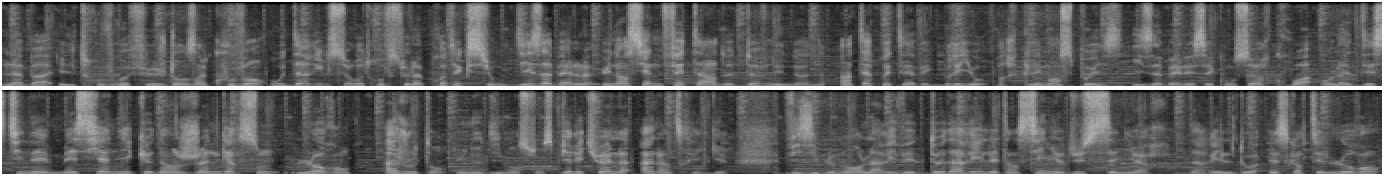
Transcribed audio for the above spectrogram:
Là-bas, il trouve refuge dans un couvent où Daryl se retrouve sous la protection d'Isabelle, une ancienne fêtarde devenue nonne, interprétée avec brio par Clémence Poésie. Isabelle et ses consoeurs croient en la destinée messianique d'un jeune garçon, Laurent, ajoutant une dimension spirituelle à l'intrigue. Visiblement, l'arrivée de Daryl est un signe du Seigneur. Daryl doit escorter Laurent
